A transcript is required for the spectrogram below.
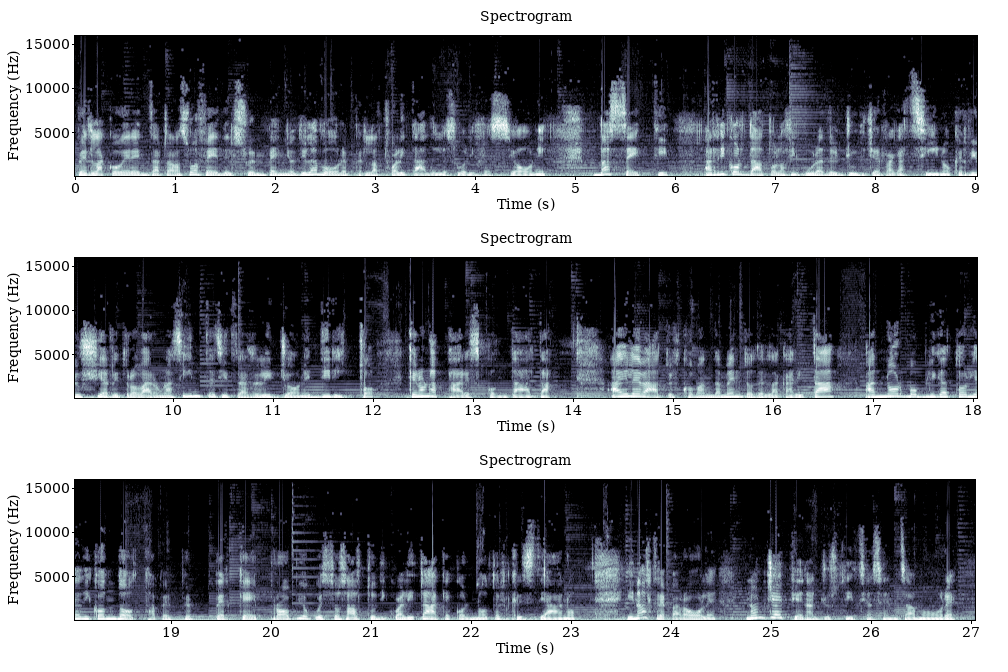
per la coerenza tra la sua fede e il suo impegno di lavoro e per l'attualità delle sue riflessioni. Bassetti ha ricordato la figura del giudice ragazzino che riuscì a ritrovare una sintesi tra religione e diritto che non appare scontata ha elevato il comandamento della carità a norma obbligatoria di condotta per, per, perché è proprio questo salto di qualità che connota il cristiano. In altre parole, non c'è piena giustizia senza amore.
